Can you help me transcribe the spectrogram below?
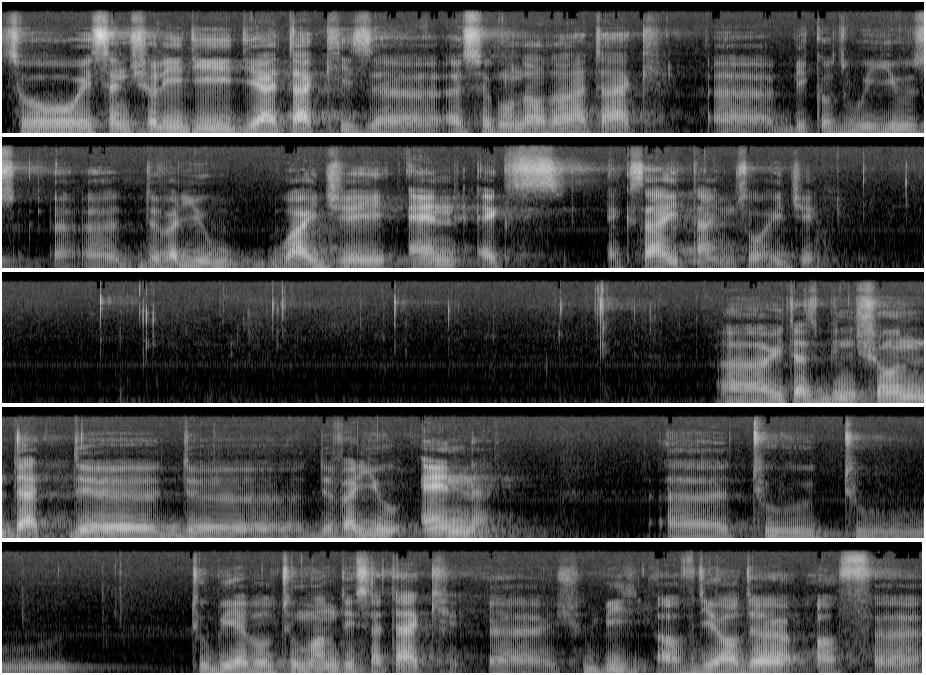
So essentially, the, the attack is a, a second order attack uh, because we use uh, the value yj x, xi times yj. Uh, it has been shown that the, the, the value n uh, to, to, to be able to mount this attack uh, should be of the order of, uh,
